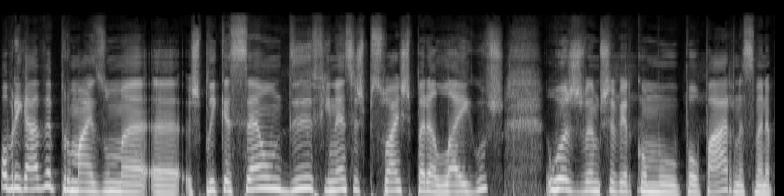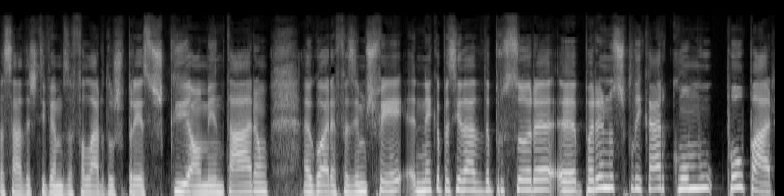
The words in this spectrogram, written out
Obrigada por mais uma uh, explicação de finanças pessoais para leigos. Hoje vamos saber como poupar. Na semana passada estivemos a falar dos preços que aumentaram. Agora fazemos fé na capacidade da professora uh, para nos explicar como poupar.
